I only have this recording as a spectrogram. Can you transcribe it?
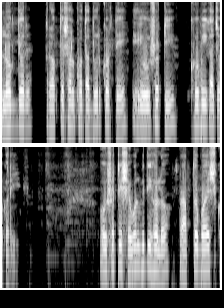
লোকদের রক্ত স্বল্পতা দূর করতে এই ঔষধটি খুবই কার্যকারী। ঔষধটির সেবনবিধি হলো প্রাপ্তবয়স্ক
